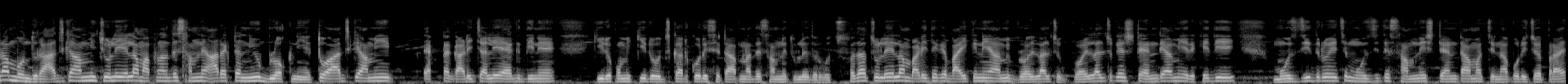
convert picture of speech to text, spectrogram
রাম বন্ধুরা, আজকে আমি চলে এলাম আপনাদের সামনে আর একটা নিউ ব্লক নিয়ে। তো আজকে আমি একটা গাড়ি চালিয়ে একদিনে কীরকমই কী রোজগার করি সেটা আপনাদের সামনে তুলে ধরবো। সোজা চলে এলাম বাড়ি থেকে বাইক নিয়ে আমি ব্রয়লাল চোক ব্রয়লাল চোকের স্ট্যান্ডে আমি রেখে দিয়েই মসজিদ রয়েছে, মসজিদের সামনেই স্ট্যান্ডটা আমার চেনা পরিচয় প্রায়।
